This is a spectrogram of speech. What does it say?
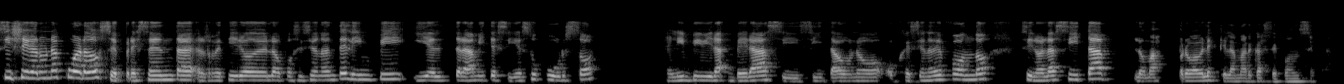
Si llegan a un acuerdo, se presenta el retiro de la oposición ante el INPI y el trámite sigue su curso. El INPI verá, si cita o no objeciones de fondo. Si no la cita, lo más probable es que la marca se conceda.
